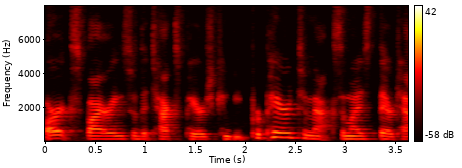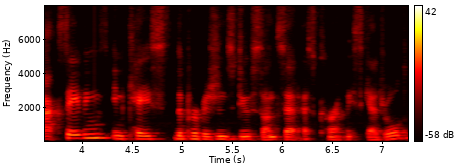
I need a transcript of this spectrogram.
are expiring so that taxpayers can be prepared to maximize their tax savings in case the provisions do sunset as currently scheduled.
